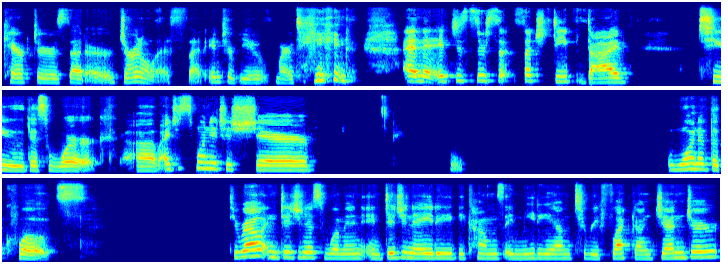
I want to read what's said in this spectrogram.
characters that are journalists that interview martine. And it just there's such deep dive to this work. Um, i just wanted to share one of the quotes Throughout Indigenous women, indigeneity becomes a medium to reflect on gender,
